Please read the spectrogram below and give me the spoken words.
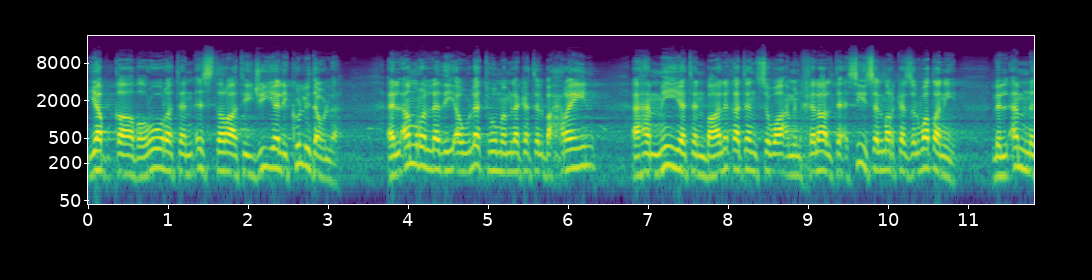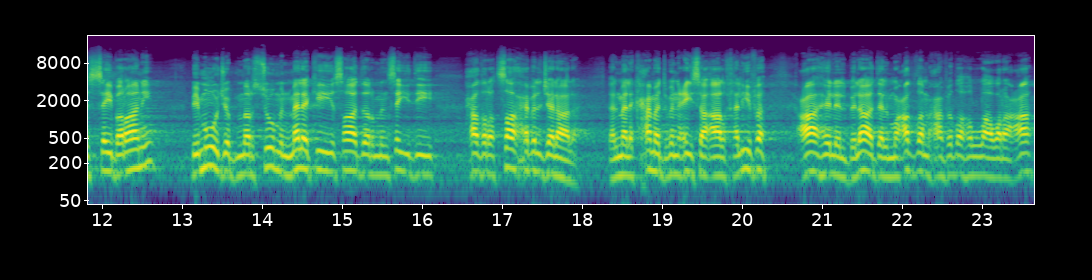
يبقى ضرورة استراتيجية لكل دولة. الأمر الذي أولته مملكة البحرين أهمية بالغة سواء من خلال تأسيس المركز الوطني للأمن السيبراني بموجب مرسوم ملكي صادر من سيدي حضرة صاحب الجلالة الملك حمد بن عيسى آل خليفة عاهل البلاد المعظم حفظه الله ورعاه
